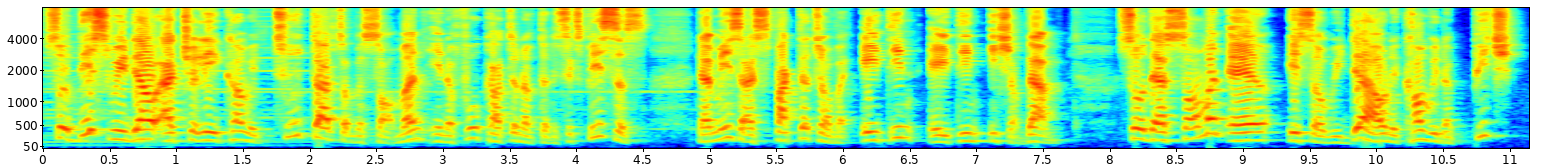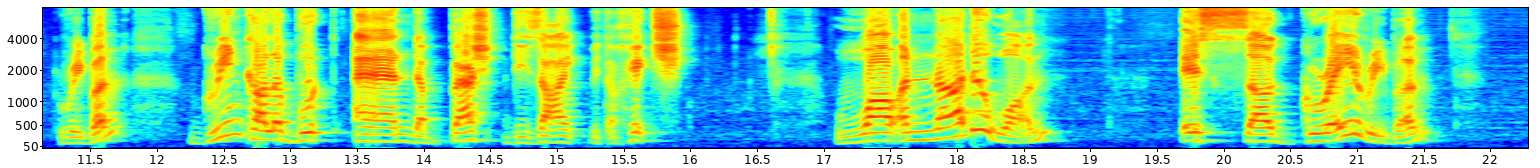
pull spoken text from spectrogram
So this Videl actually come with two types of assortment in a full carton of 36 pieces. That means I expected to have 18, 18 each of them. So the assortment A is a Videl. They come with a peach ribbon, green color boot, and the bash design with a H. While another one is a gray ribbon,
